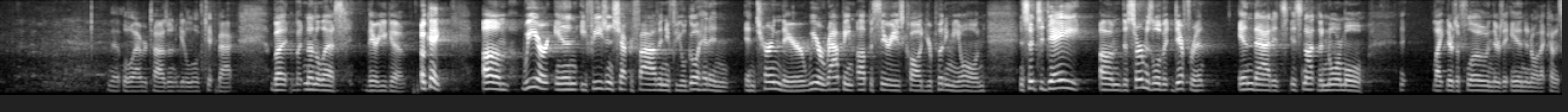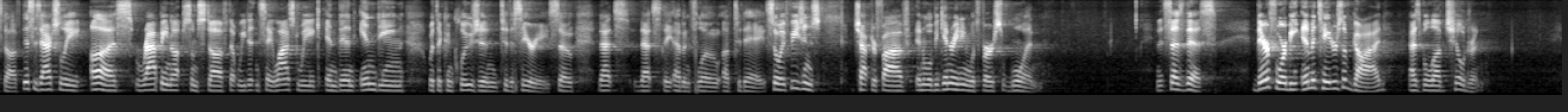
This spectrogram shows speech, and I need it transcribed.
that little advertisement, get a little kickback. But, but nonetheless, there you go. Okay, um, we are in Ephesians chapter 5, and if you'll go ahead and, and turn there, we are wrapping up a series called You're Putting Me On. And so today, um, the sermon is a little bit different in that it's, it's not the normal like there's a flow and there's an end and all that kind of stuff. This is actually us wrapping up some stuff that we didn't say last week and then ending with the conclusion to the series. So that's that's the ebb and flow of today. So Ephesians chapter 5 and we'll begin reading with verse 1. And it says this, "Therefore be imitators of God as beloved children,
